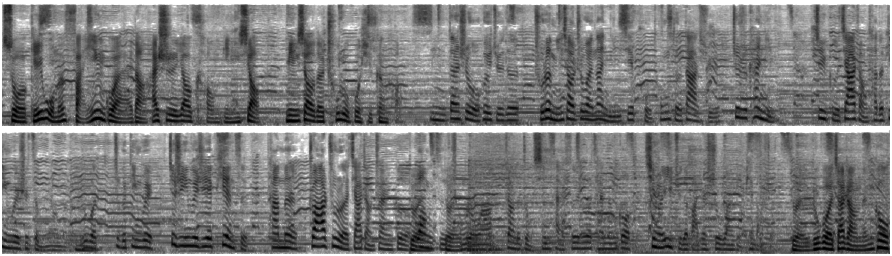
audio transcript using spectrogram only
所给我们反映过来的，还是要考名校，名校的出路或许更好。嗯，但是我会觉得，除了名校之外，那你一些普通的大学，就是看你这个家长他的定位是怎么样的如果这个定位就是因为这些骗子他们抓住了家长这样一个望子成龙啊这样的一种心态，所以说才能够轻而易举的把这十五万给骗到手。对，如果家长能够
